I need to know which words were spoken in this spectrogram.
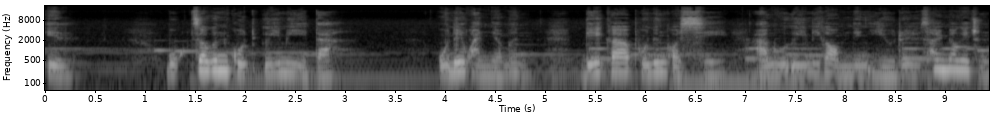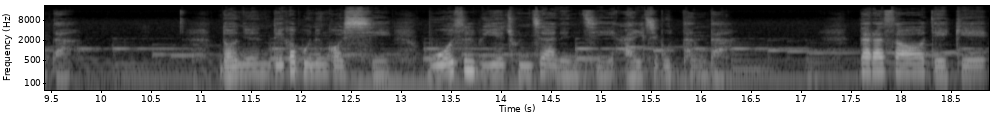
1. 목적은 곧 의미이다. 오늘 관념은 내가 보는 것이 아무 의미가 없는 이유를 설명해 준다. 너는 내가 보는 것이 무엇을 위해 존재하는지 알지 못한다. 따라서 내게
